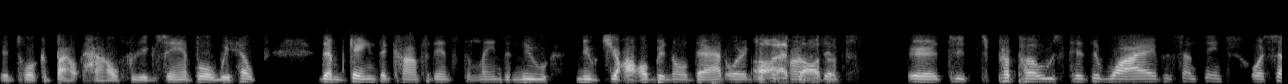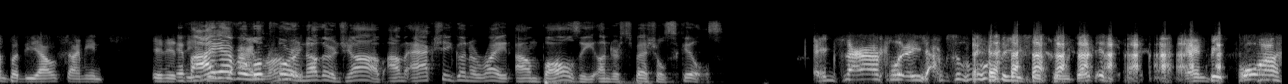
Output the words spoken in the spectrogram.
and talk about how, for example, we helped them gain the confidence to land a new new job and all that, or get Oh, the confidence uh, to, to propose to the wife or something, or somebody else. I mean, If I ever look for another job, I'm actually going to write I'm ballsy under special skills. Exactly, absolutely. you should do that. And, and before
